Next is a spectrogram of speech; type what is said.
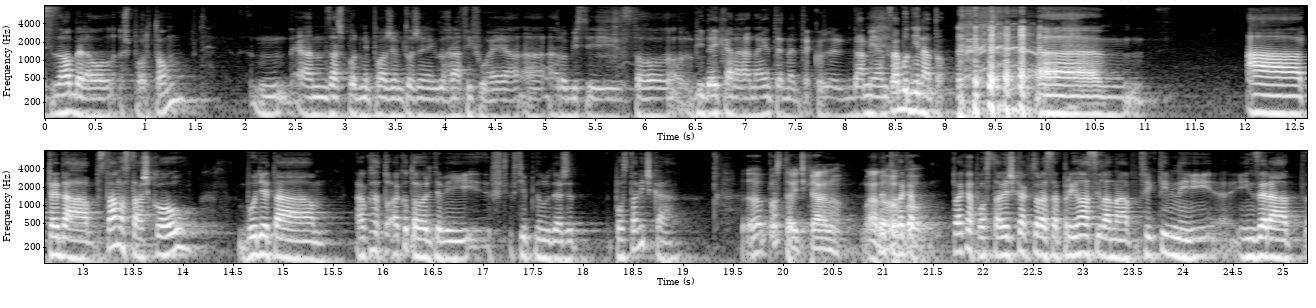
sa zaoberal športom. Ja za šport nepovažujem to, že niekto hrá FIFU hej, a, a robí si z toho videjka na, na internet. Akože, Damian, zabudni na to. um, a teda Stano Staškou bude tá ako, sa to, ako to hovoríte vy, vtipní ľudia, že postavička? E, postavička, áno. áno je to taká, taká postavička, ktorá sa prihlásila na fiktívny inzerát e,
